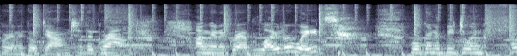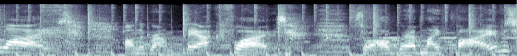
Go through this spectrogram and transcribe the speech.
We're gonna go down to the ground. I'm gonna grab lighter weights. We're gonna be doing flies on the ground, back flies. So I'll grab my fives.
